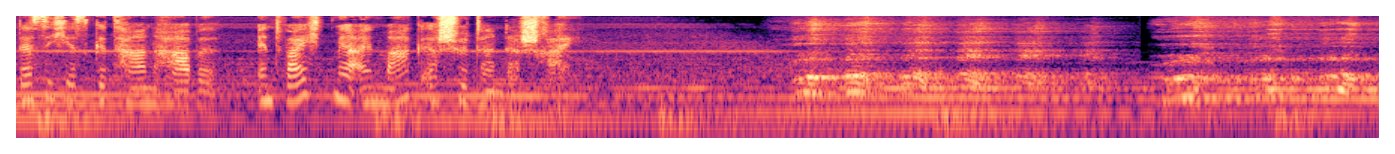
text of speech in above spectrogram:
dass ich es getan habe, entweicht mir ein markerschütternder Schrei.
